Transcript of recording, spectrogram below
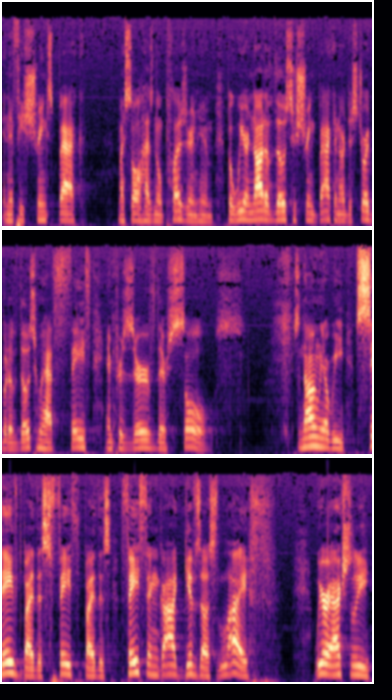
and if he shrinks back, my soul has no pleasure in him. But we are not of those who shrink back and are destroyed, but of those who have faith and preserve their souls." So not only are we saved by this faith, by this faith in God gives us life, we are actually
